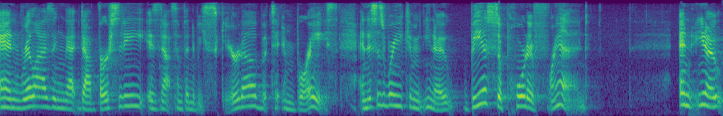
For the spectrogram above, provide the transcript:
and realizing that diversity is not something to be scared of but to embrace. And this is where you can you know be a supportive friend. And you know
